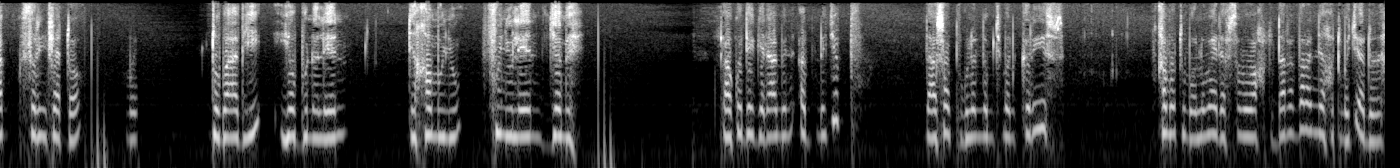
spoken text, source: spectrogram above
ak sëriñ Fetto muy tubaab yi yóbbu na leen te xamuñu fu ñu leen jëme. Daa ko déggee daa mel ni adduna jëpp daa sopp gu lëndëm ci man këriis xamatuma lu may def sama waxtu dara dara neexatuma ci adduna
